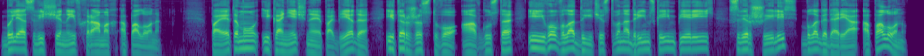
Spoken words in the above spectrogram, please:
были освящены в храмах Аполлона. Поэтому и конечная победа, и торжество Августа, и его владычество над Римской империей свершились благодаря Аполлону.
